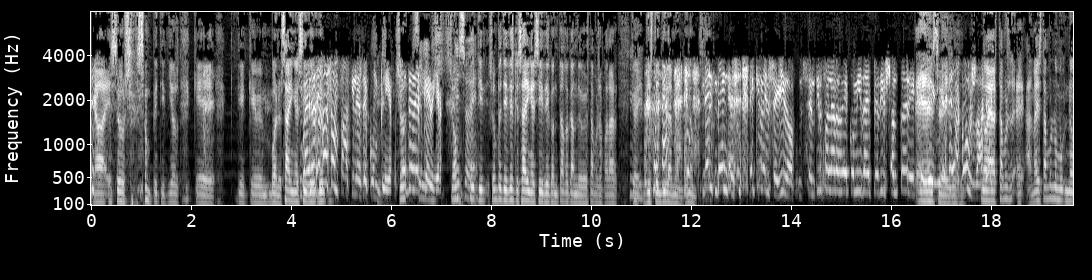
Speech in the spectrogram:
Eh? no, esos son peticións que, que, que bueno, saen así... Bueno, de, de... son fáciles fáciles de cumplir. Sí, son, son Sí, que vir. son, peti son peticións que saen así de contado cando estamos a falar que, distendidamente, non? Ven, ven, é que ben seguido. Sentir falar de comida e pedir xantar é que eso, ben, é a cousa. No, estamos, eh, además estamos no, no,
